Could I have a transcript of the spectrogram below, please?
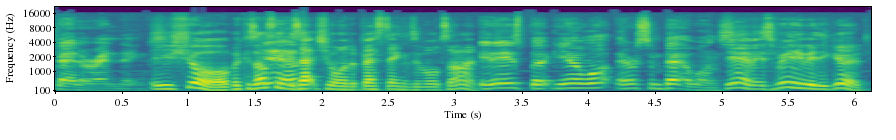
better endings. Are you sure? Because I think it's actually one of the best endings of all time. It is, but you know what? There are some better ones. Yeah, but it's really, really good.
